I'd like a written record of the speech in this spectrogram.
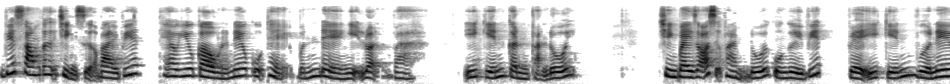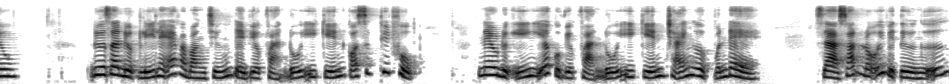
Viết xong ta sẽ chỉnh sửa bài viết theo yêu cầu là nêu cụ thể vấn đề nghị luận và ý kiến cần phản đối. Trình bày rõ sự phản đối của người viết về ý kiến vừa nêu. Đưa ra được lý lẽ và bằng chứng để việc phản đối ý kiến có sức thuyết phục nêu được ý nghĩa của việc phản đối ý kiến trái ngược vấn đề, giả soát lỗi về từ ngữ,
